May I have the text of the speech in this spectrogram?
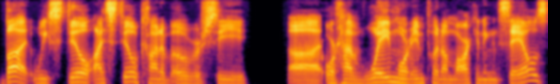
but we still, I still kind of oversee uh, or have way more input on marketing and sales.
